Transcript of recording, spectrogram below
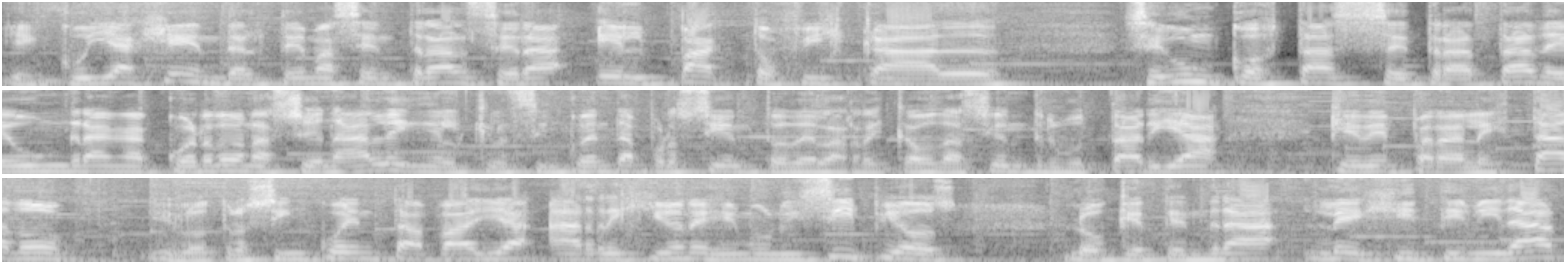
y en cuya agenda el tema central será el pacto fiscal. Según Costas, se trata de un gran acuerdo nacional en el que el 50% de la recaudación tributaria quede para el Estado y el otro 50% vaya a regiones y municipios, lo que tendrá legitimidad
